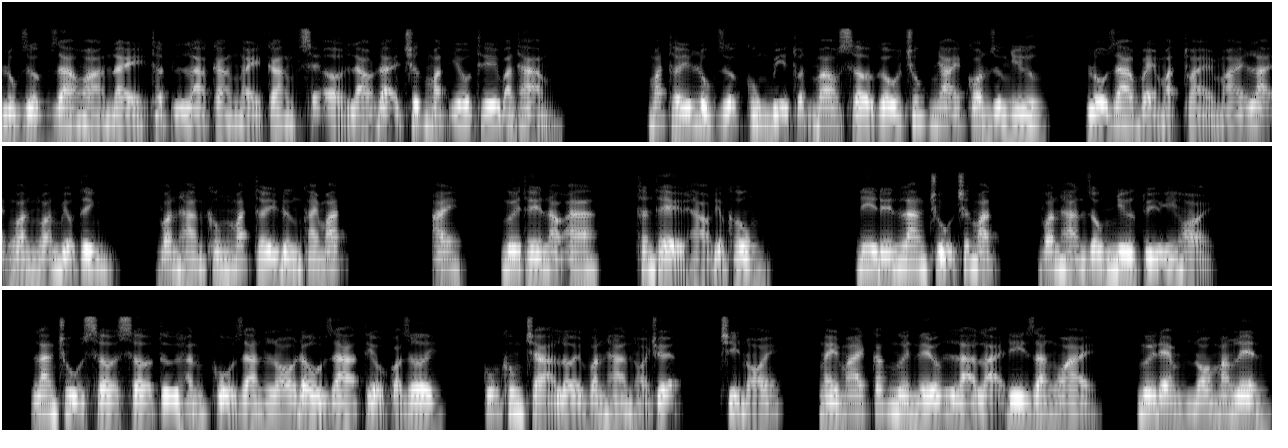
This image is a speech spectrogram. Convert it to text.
Lục dược gia hỏa này thật là càng ngày càng sẽ ở lão đại trước mặt yếu thế bán thảm. Mắt thấy lục dược cùng bị thuận mau sở gấu trúc nhãi con dường như, lộ ra vẻ mặt thoải mái lại ngoan ngoãn biểu tình, văn hàn không mắt thấy đừng khai mắt. Ai, ngươi thế nào a? thân thể hảo điểm không? Đi đến lang trụ trước mặt, văn hàn giống như tùy ý hỏi. Lang trụ sờ sờ từ hắn cổ gian ló đầu ra tiểu quả rơi, cũng không trả lời văn hàn hỏi chuyện, chỉ nói, ngày mai các ngươi nếu là lại đi ra ngoài, ngươi đem nó mang lên.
